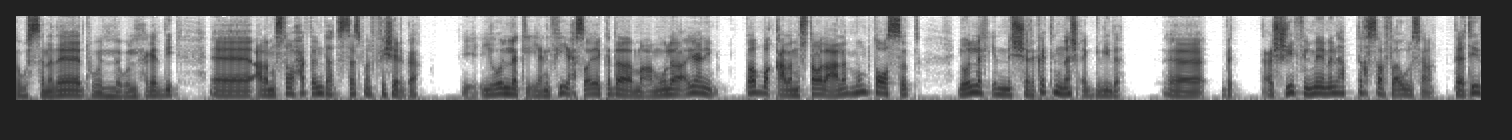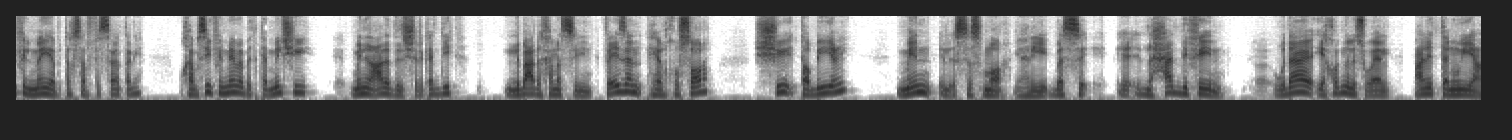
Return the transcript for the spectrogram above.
والسندات والحاجات دي على مستوى حتى أنت هتستثمر في شركة يقول لك يعني في إحصائية كده معمولة يعني طبق على مستوى العالم متوسط يقول لك إن الشركات الناشئة الجديدة 20% منها بتخسر في أول سنة 30% بتخسر في السنة الثانية و50% ما بتكملش من عدد الشركات دي اللي بعد خمس سنين. فإذا هي الخسارة شيء طبيعي من الاستثمار. يعني بس لحد فين؟ وده ياخدنا لسؤال عن التنويع.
